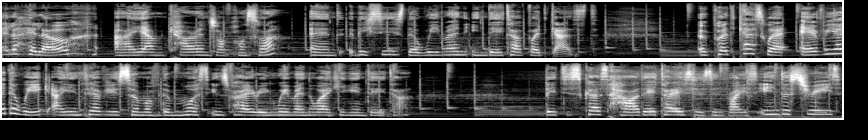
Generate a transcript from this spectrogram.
Hello, hello. I am Karen Jean-François, and this is the Women in Data podcast. A podcast where every other week I interview some of the most inspiring women working in data. They discuss how data is used in various industries,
